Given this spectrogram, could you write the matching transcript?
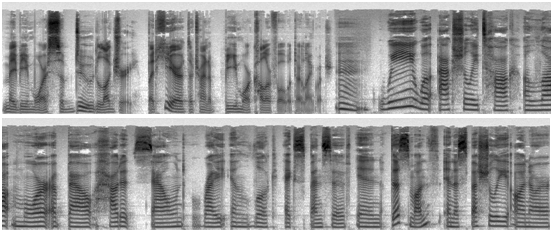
maybe more subdued luxury. But here, they're trying to be more colorful with their language. Mm. We will actually talk a lot more about how to sound right and look expensive in this month and especially on our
